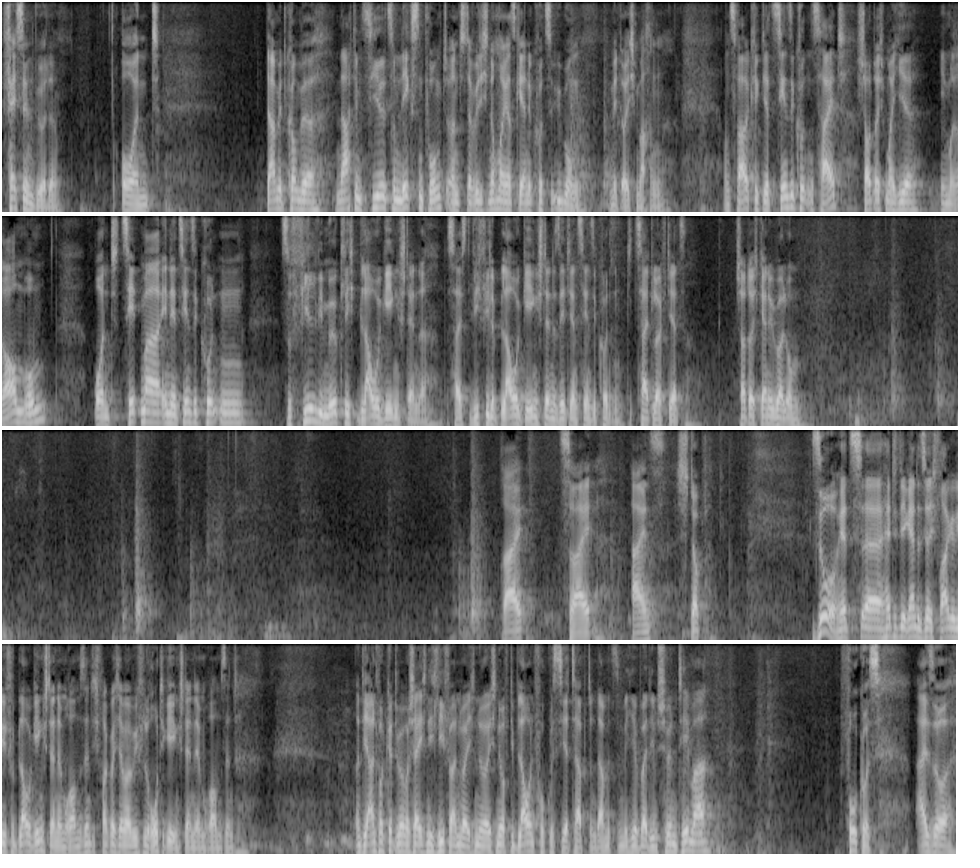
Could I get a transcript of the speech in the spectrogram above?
fesseln würde. Und damit kommen wir nach dem Ziel zum nächsten Punkt und da würde ich nochmal ganz gerne kurze Übung mit euch machen. Und zwar kriegt ihr jetzt 10 Sekunden Zeit, schaut euch mal hier im Raum um und zählt mal in den 10 Sekunden so viel wie möglich blaue Gegenstände. Das heißt, wie viele blaue Gegenstände seht ihr in 10 Sekunden? Die Zeit läuft jetzt. Schaut euch gerne überall um. Drei, zwei, eins, stopp. So, jetzt äh, hättet ihr gerne, dass ich euch frage, wie viele blaue Gegenstände im Raum sind. Ich frage euch aber, wie viele rote Gegenstände im Raum sind. Und die Antwort könnt ihr mir wahrscheinlich nicht liefern, weil ich nur, euch nur auf die blauen fokussiert habt. Und damit sind wir hier bei dem schönen Thema Fokus. Also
